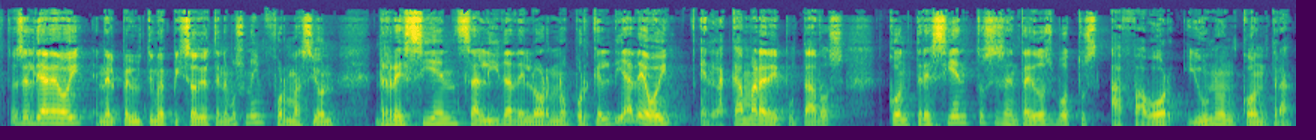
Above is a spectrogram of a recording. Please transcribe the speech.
Entonces el día de hoy, en el penúltimo episodio, tenemos una información recién salida del horno, porque el día de hoy, en la Cámara de Diputados, con 362 votos a favor y uno en contra,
